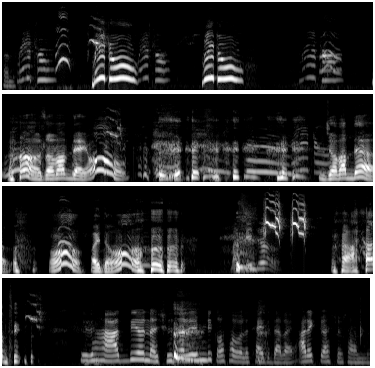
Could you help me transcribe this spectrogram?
তাহলে মিঠু। মিঠু! ও জবাব দেয় ও। জবাব দাও ও ওই তো ও। তুমি হাত দিও না সুদার এমনি কথা বলে সাইডে দাঁড়ায়। আরেকটু আসো সামনে।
